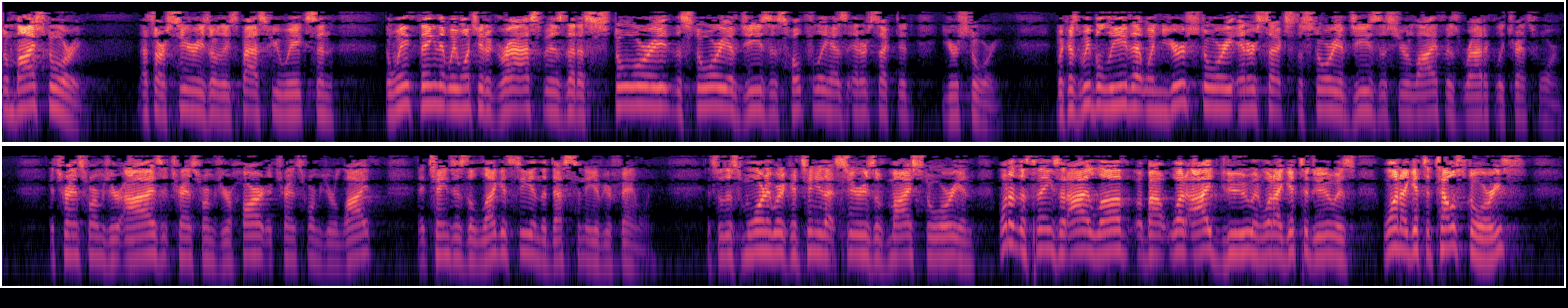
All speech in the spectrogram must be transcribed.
So my story. That's our series over these past few weeks. And the thing that we want you to grasp is that a story, the story of Jesus, hopefully has intersected your story. Because we believe that when your story intersects the story of Jesus, your life is radically transformed. It transforms your eyes, it transforms your heart, it transforms your life, it changes the legacy and the destiny of your family. And so this morning we're going to continue that series of my story. And one of the things that I love about what I do and what I get to do is one, I get to tell stories.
